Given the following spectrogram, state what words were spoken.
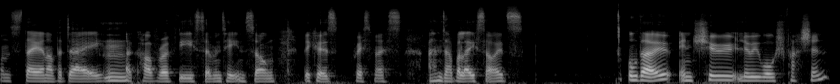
on Stay Another Day, mm. a cover of the East 17 song, because Christmas and double A sides. Although, in true Louis Walsh fashion,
